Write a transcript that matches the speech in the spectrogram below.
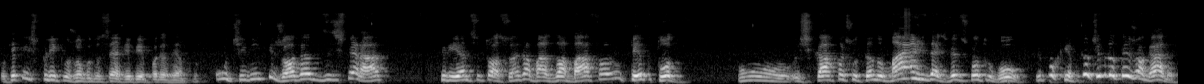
O que, que explica o jogo do CRB, por exemplo? Um time que joga desesperado, criando situações à base do abafa o tempo todo. Com o Scarpa chutando mais de 10 vezes contra o gol. E por quê? Porque o time não tem jogada.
